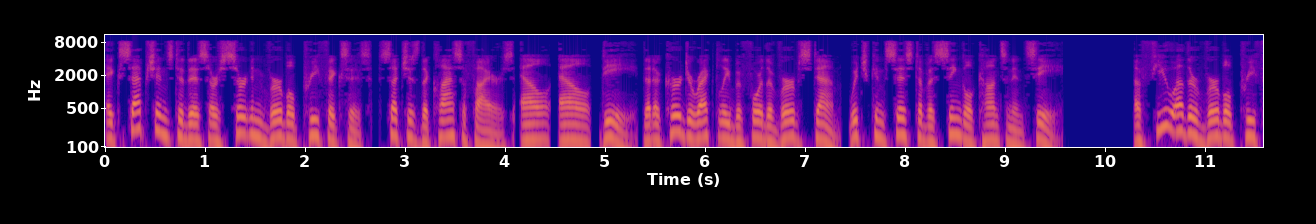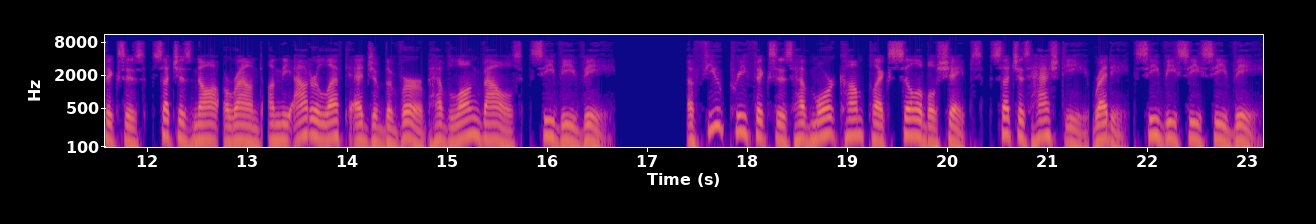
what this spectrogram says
Exceptions to this are certain verbal prefixes, such as the classifiers l, l, d that occur directly before the verb stem, which consist of a single consonant c. A few other verbal prefixes, such as na around on the outer left edge of the verb have long vowels, cvv. A few prefixes have more complex syllable shapes, such as hashed e ready cvccv.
